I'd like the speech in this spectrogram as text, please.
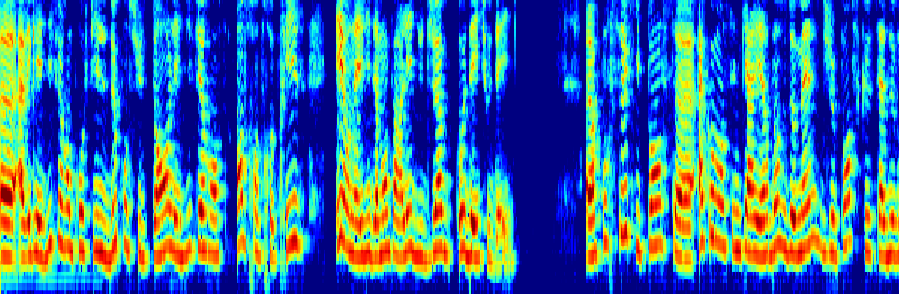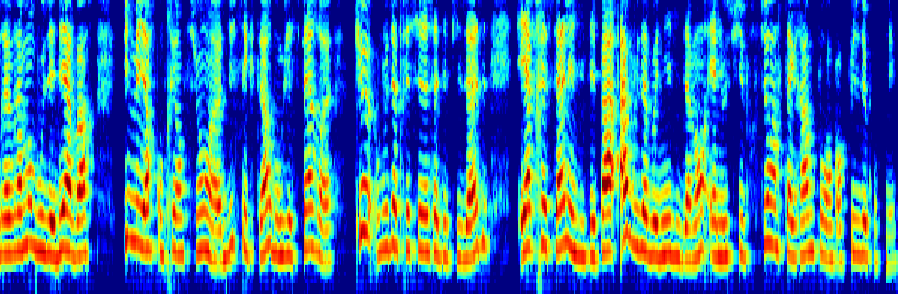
euh, avec les différents profils de consultants, les différences entre entreprises et on a évidemment parlé du job au day-to-day. Alors pour ceux qui pensent euh, à commencer une carrière dans ce domaine, je pense que ça devrait vraiment vous aider à avoir une meilleure compréhension euh, du secteur. Donc j'espère euh, que vous apprécierez cet épisode. Et après ça, n'hésitez pas à vous abonner évidemment et à nous suivre sur Instagram pour encore plus de contenu.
